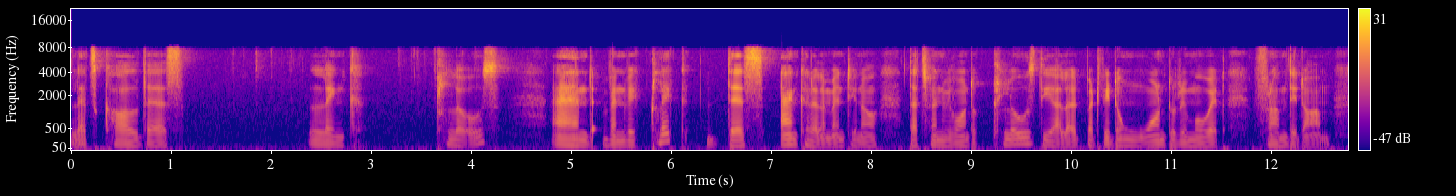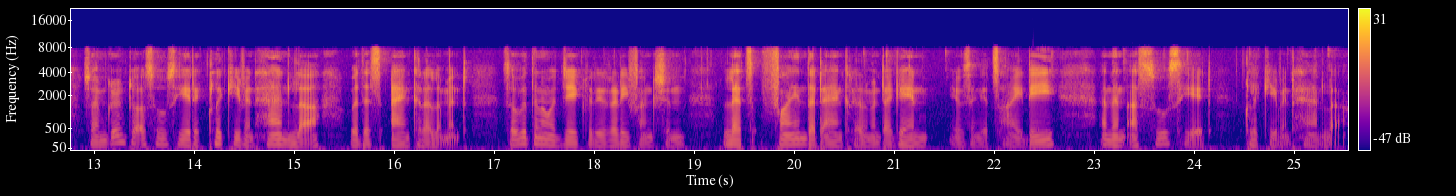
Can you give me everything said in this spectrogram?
Let's call this link close and when we click this anchor element you know that's when we want to close the alert but we don't want to remove it from the DOM. So I'm going to associate a click event handler with this anchor element. So within our jQuery ready function let's find that anchor element again using its ID and then associate click event handler.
